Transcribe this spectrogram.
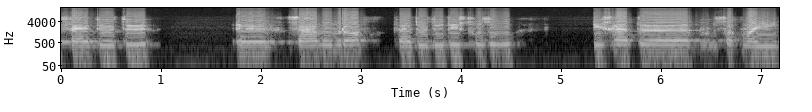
feltöltő számomra, feltöltődést hozó, és hát szakmai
